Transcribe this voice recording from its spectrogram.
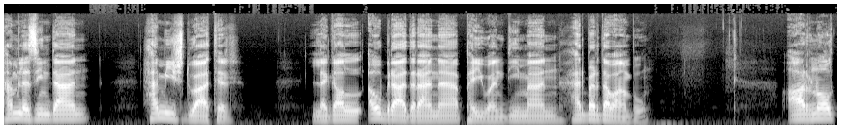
هەم لە زیندان هەمیش دواتر لەگەڵ ئەو برادەرانە پەیوەندیمان هەر بەردەوام بوو. ئارنۆڵد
